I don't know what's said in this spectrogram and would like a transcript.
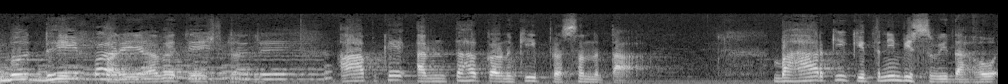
बुद्धि पर्यवतिष्ठते। आपके अंतकरण की प्रसन्नता। बाहर की कितनी भी सुविधा हो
